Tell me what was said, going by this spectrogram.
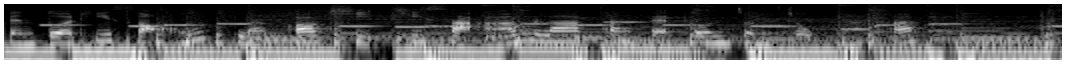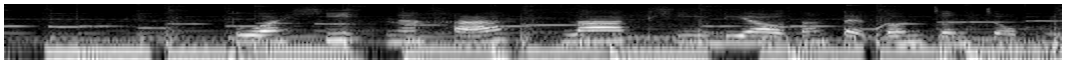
เป็นตัวที่ 2 แล้วก็ขีดที่ 3 ลากตั้งแต่ต้นจนจบนะคะ ตัวฮินะคะ ลากทีเดียวตั้งแต่ต้นจนจบมี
